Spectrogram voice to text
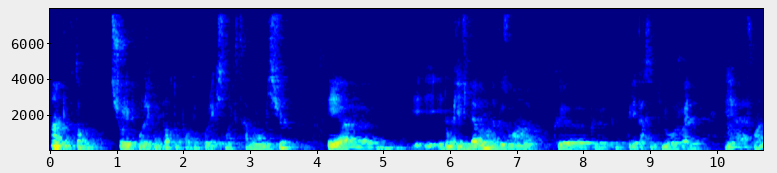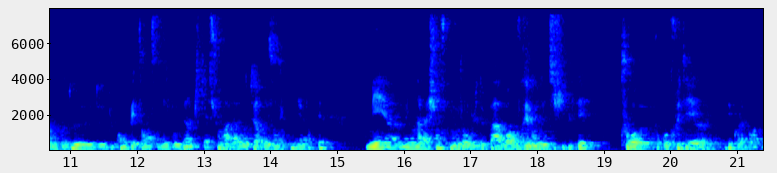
important sur les projets qu'on porte. On porte des projets qui sont extrêmement ambitieux. Et, et, donc évidemment, on a besoin que, que, les personnes qui nous rejoignent aient à la fois un niveau de, de, compétence, un niveau d'implication à la hauteur des enjeux qu'on vient porter. Mais, euh, mais, on a la chance, nous, aujourd'hui, de ne pas avoir vraiment de difficultés pour, euh, pour recruter euh, des collaborateurs.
